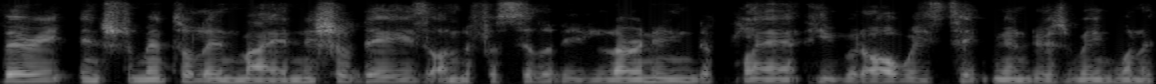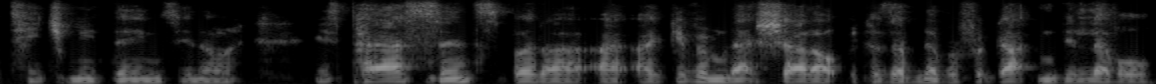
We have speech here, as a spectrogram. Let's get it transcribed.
very instrumental in my initial days on the facility, learning the plant. He would always take me under his wing, want to teach me things. You know, he's passed since, but uh, I, I, give him that shout out because I've never forgotten the level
